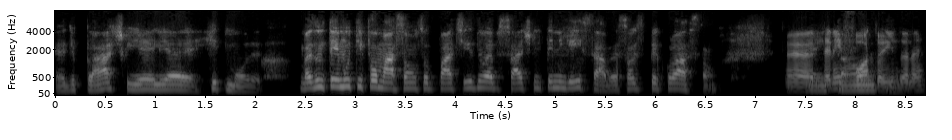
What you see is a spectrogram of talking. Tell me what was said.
É de plástico e ele é heat molded. Mas não tem muita informação sobre patins no website, não tem ninguém sabe, é só especulação. É, é tem nem foto ainda, né?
